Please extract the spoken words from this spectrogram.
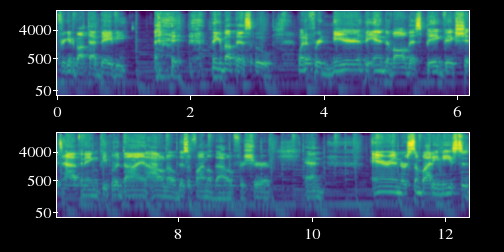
Forget about that baby. Think about this. Ooh, what if we're near the end of all this? Big, big shit's happening. People are dying. I don't know. There's a final battle for sure. And Eren or somebody needs to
